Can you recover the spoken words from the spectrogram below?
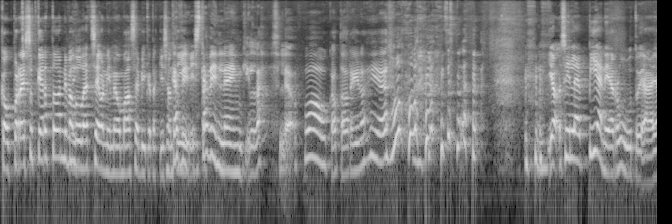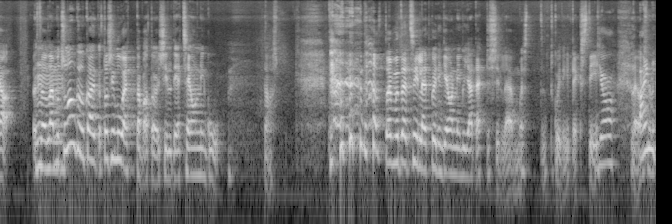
kauppareissut kertoa, niin mä luulen, että se on nimenomaan se, minkä takia se on Kävin, tiivistä. kävin lenkillä. Silleen, vau Katariina, hieno. Ja silleen pieniä ruutuja. Ja, mm-hmm. Mutta sulla on kyllä tosi luettava toi silti, että se on niinku... Taas. tai mutta et silleen, että kuitenkin on niinku jätetty silleen mun mielestä kuitenkin tekstiin. Joo. On Ai, niin,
